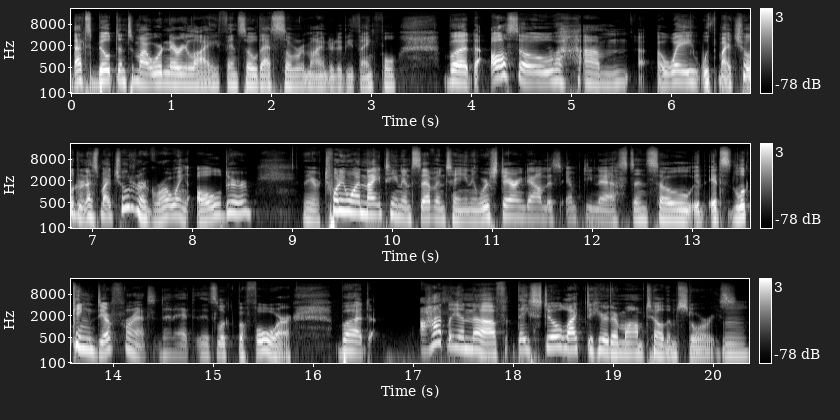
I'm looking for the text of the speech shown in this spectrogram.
that's built into my ordinary life, and so that's a reminder to be thankful. But also, um, a way with my children as my children are growing older, they're 21, 19, and 17, and we're staring down this empty nest, and so it, it's looking different than it, it's looked before. But oddly enough, they still like to hear their mom tell them stories. Mm.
